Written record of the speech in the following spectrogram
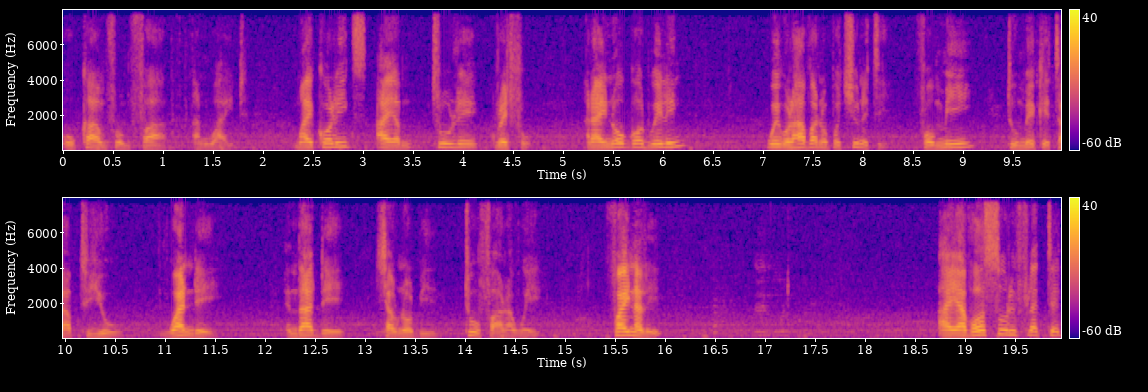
who come from far and wide. My colleagues, I am truly grateful. And I know, God willing, we will have an opportunity for me to make it up to you one day, and that day shall not be too far away. Finally, I have also reflected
